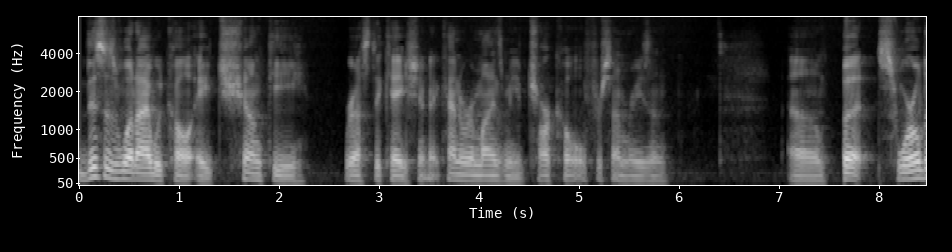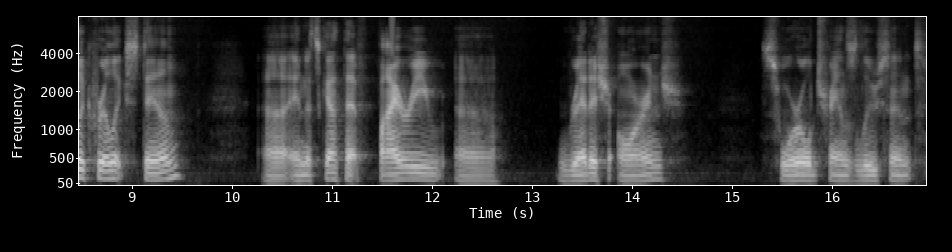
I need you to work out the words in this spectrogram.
This is what I would call a chunky rustication. It kind of reminds me of charcoal for some reason. Um, but swirled acrylic stem, uh, and it's got that fiery uh, reddish orange, swirled translucent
